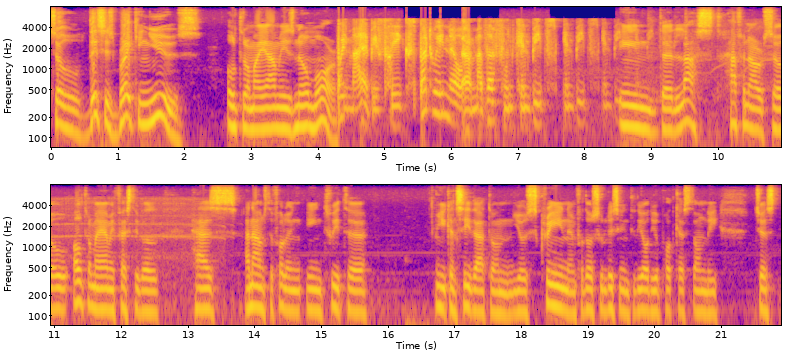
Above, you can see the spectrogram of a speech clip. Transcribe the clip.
So this is breaking news. Ultra Miami is no more. We might be freaks, but we know our mother can beats, in beats, in beats. In the last half an hour or so, Ultra Miami Festival has announced the following in Twitter. You can see that on your screen, and for those who listen to the audio podcast only, just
